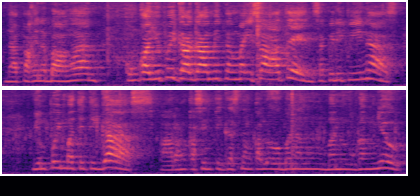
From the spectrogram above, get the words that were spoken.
Napakinabangan. Kung kayo po'y gagamit ng mais sa atin sa Pilipinas, yun po'y matitigas. Parang kasing tigas ng kalooban ng manugang nyo.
